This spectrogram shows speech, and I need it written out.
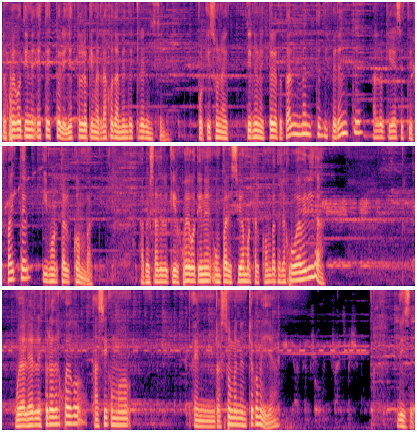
el juego tiene esta historia y esto es lo que me atrajo también de Killer Instinct, porque es una tiene una historia totalmente diferente a lo que es Street Fighter y Mortal Kombat. A pesar de que el juego tiene un parecido a Mortal Kombat de la jugabilidad. Voy a leer la historia del juego así como en resumen, entre comillas, dice,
